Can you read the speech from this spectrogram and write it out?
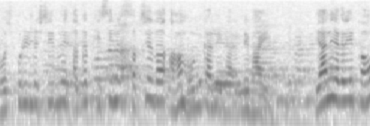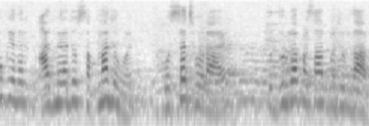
भोजपुरी इंडस्ट्री में अगर किसी ने सबसे ज़्यादा अहम भूमिका निभा- निभाई यानी अगर ये कहूँ कि अगर आज मेरा जो सपना जो है वो सच हो रहा है तो दुर्गा प्रसाद मजुमदार,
